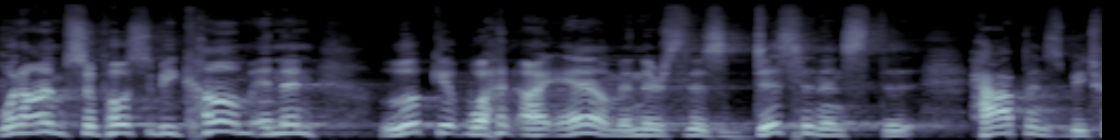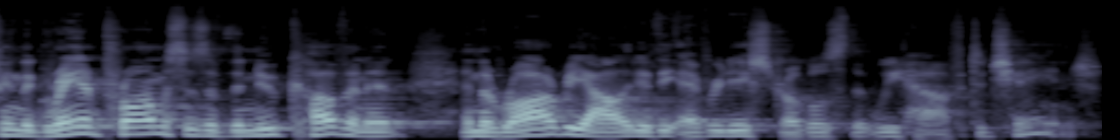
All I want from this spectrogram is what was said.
what I'm supposed to become, and then look at what I am. And there's this dissonance that happens between the grand promises of the new covenant and the raw reality of the everyday struggles that we have to change.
